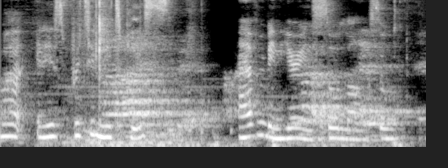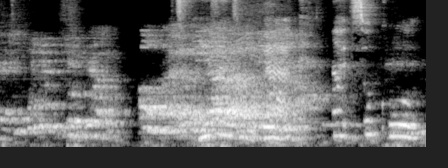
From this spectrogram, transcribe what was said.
But it is pretty neat place. I haven't been here in so long, so it's amazing to be back. Now it's so cool.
